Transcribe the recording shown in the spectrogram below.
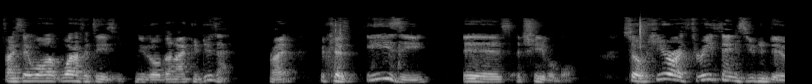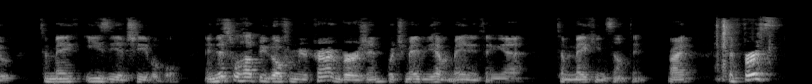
if I say, well, what if it's easy? And you go, then I can do that, right? Because easy is achievable. So here are three things you can do to make easy achievable. And this will help you go from your current version, which maybe you haven't made anything yet, to making something, right? The first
